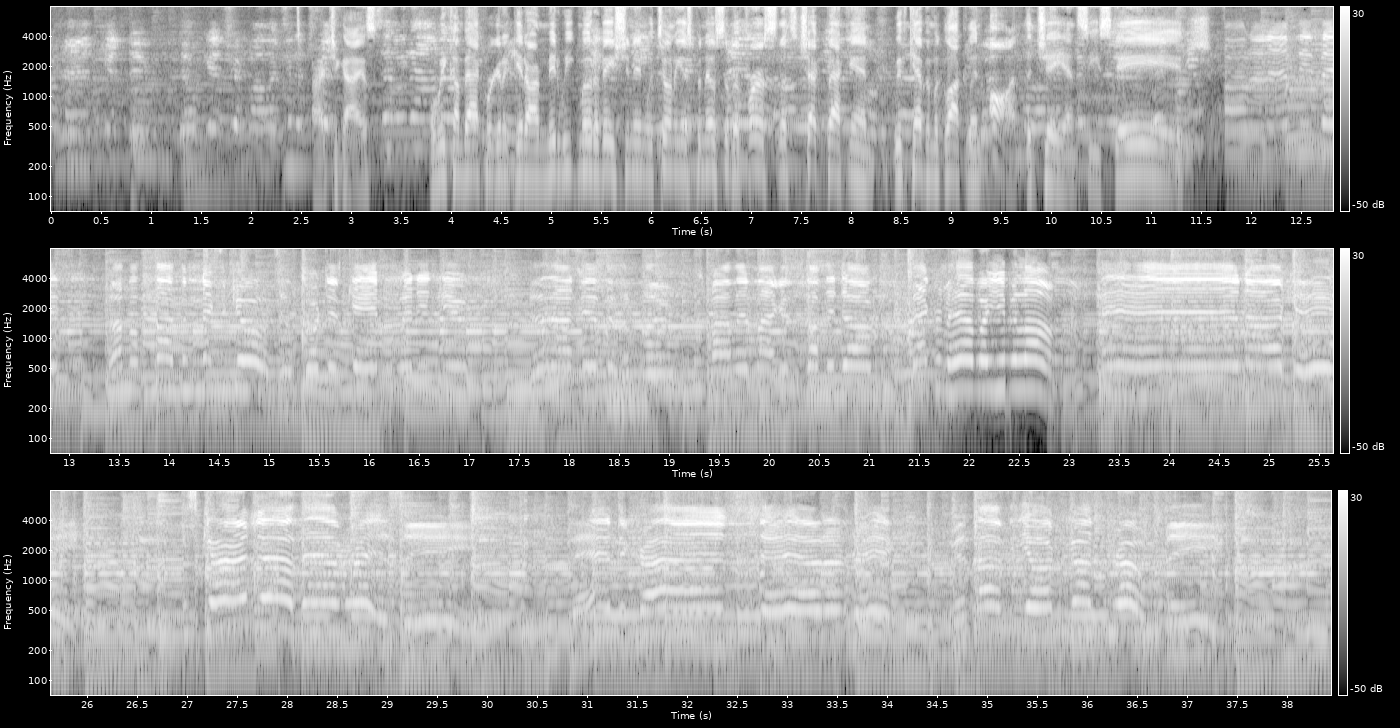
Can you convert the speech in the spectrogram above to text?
All right, you guys. When we come back, we're going to get our midweek motivation in with Tony Espinosa. But first, let's check back in with Kevin McLaughlin on the JNC stage. Back from hell where you belong. Your cutthroat thieves.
